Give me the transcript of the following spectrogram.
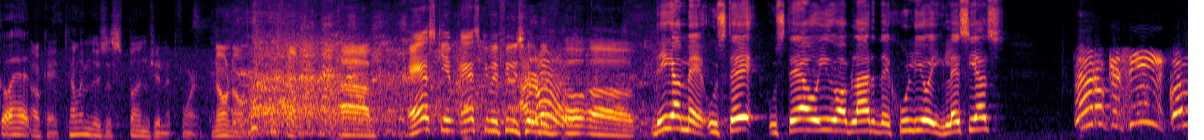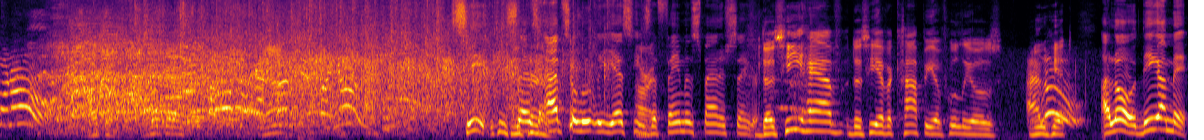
Go ahead. Okay, tell him there's a sponge in it for him. No, no, no. Uh, ask him. Ask him if he's heard of. Uh, uh, Dígame, ¿usted, ¿usted ha oído hablar de Julio Iglesias? Claro que sí, ¿cómo no? Sí, he says absolutely yes. He's the famous Spanish singer. does he have? Does he have a copy of Julio's new hit? Aló, dígame,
